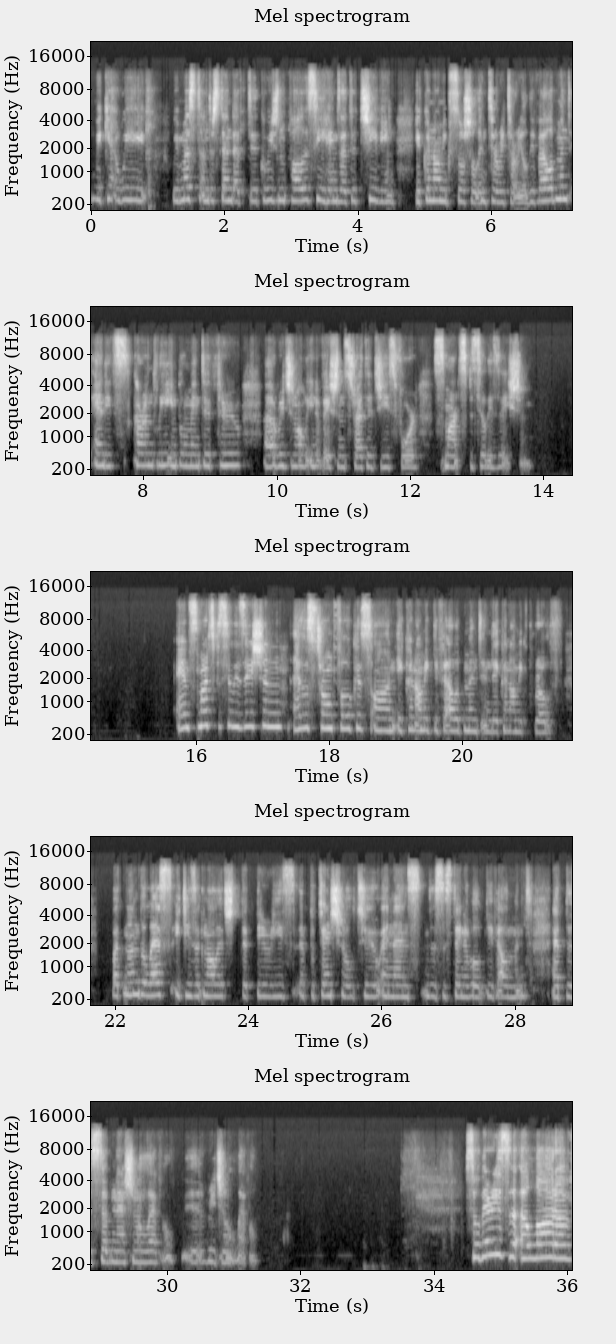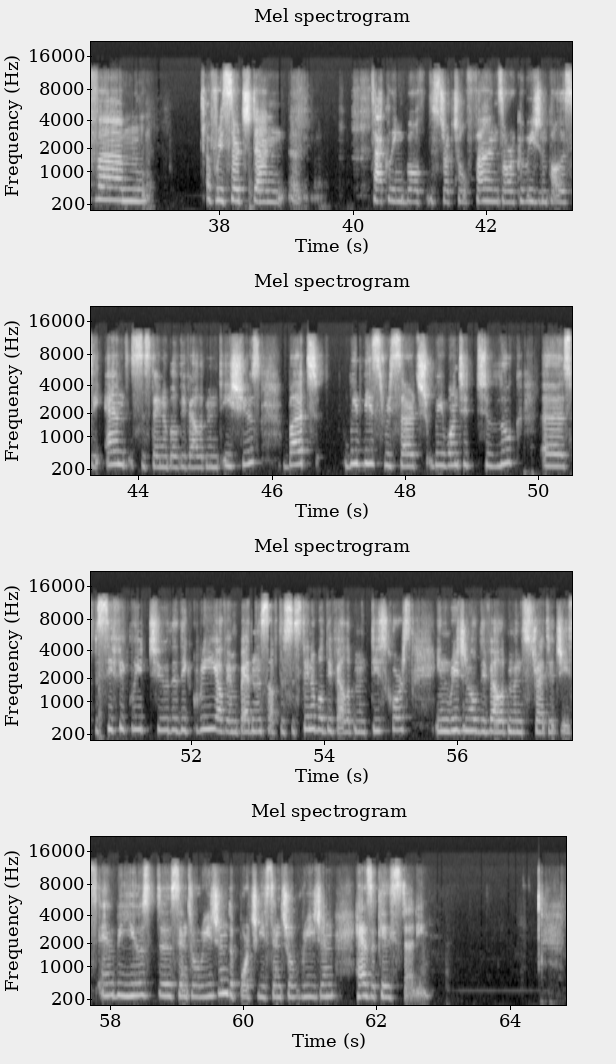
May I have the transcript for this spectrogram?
We can we we must understand that the cohesion policy aims at achieving economic, social, and territorial development, and it's currently implemented through uh, regional innovation strategies for smart specialization. And smart specialization has a strong focus on economic development and economic growth but nonetheless, it is acknowledged that there is a potential to enhance the sustainable development at the subnational level, uh, regional level. So there is a lot of, um, of research done uh, tackling both the structural funds or cohesion policy and sustainable development issues, but with this research, we wanted to look uh, specifically to the degree of embeddedness of the sustainable development discourse in regional development strategies. And we used the central region, the Portuguese central region, as a case study.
